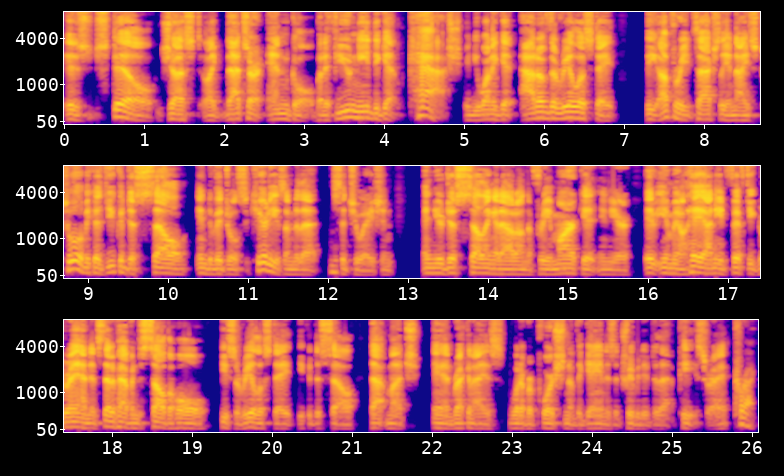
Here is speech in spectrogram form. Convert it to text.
is still just like that's our end goal. But if you need to get cash and you want to get out of the real estate, the UPREIT's actually a nice tool because you could just sell individual securities under that hmm. situation and you're just selling it out on the free market and you're you know hey i need 50 grand instead of having to sell the whole piece of real estate you could just sell that much and recognize whatever portion of the gain is attributed to that piece right? Correct.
